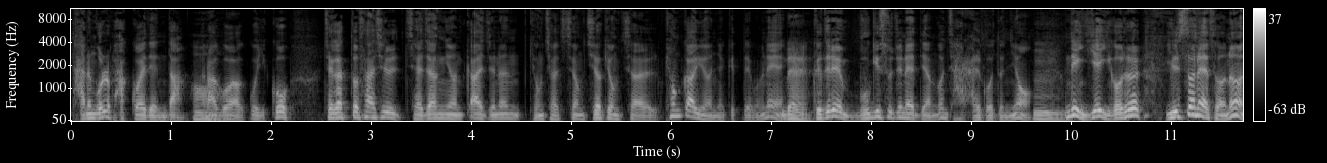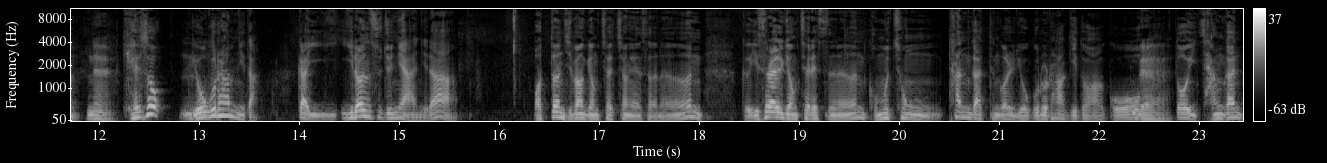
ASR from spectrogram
다른 걸로 바꿔야 된다라고 어. 하고 있고 제가 또 사실 재작년까지는 경찰청 지역 경찰 평가위원이었기 때문에 네. 그들의 무기 수준에 대한 건 잘 알거든요. 음. 근데 이게 이거를 일선에서는 네. 계속 욕을 합니다. 그러니까 이, 이런 수준이 아니라 어떤 지방 경찰청에서는 그 이스라엘 경찰에 쓰는 고무총 탄 같은 걸 요구를 하기도 하고 네. 또이 장관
